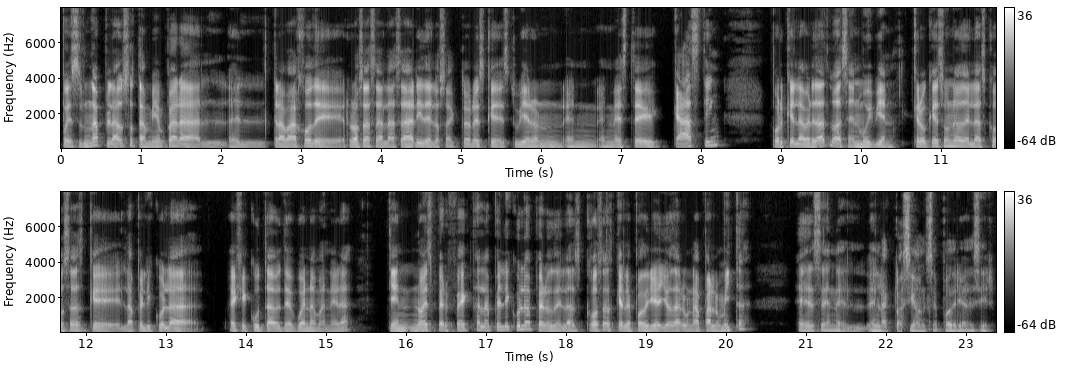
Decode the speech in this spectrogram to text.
pues un aplauso también para el, trabajo de Rosa Salazar y de los actores que estuvieron en, en este casting porque la verdad lo hacen muy bien. Creo que es una de las cosas que la película ejecuta de buena manera. no es perfecta la película, pero de las cosas que le podría yo dar una palomita es en, el, en la actuación, se podría decir.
